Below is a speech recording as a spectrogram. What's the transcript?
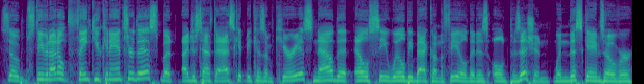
So, Stephen, I don't think you can answer this, but I just have to ask it because I'm curious. Now that LC will be back on the field at his old position, when this game's over,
